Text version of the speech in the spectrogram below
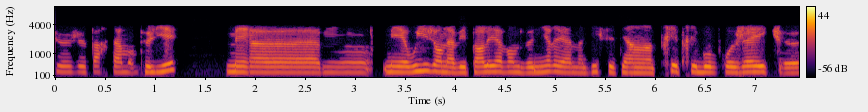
que je parte à Montpellier. Mais euh, mais oui, j'en avais parlé avant de venir et elle m'a dit que c'était un très très beau projet et que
